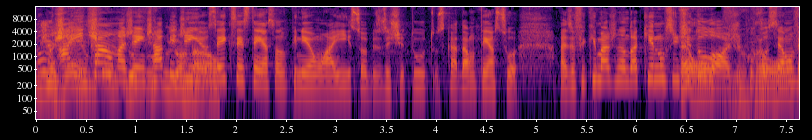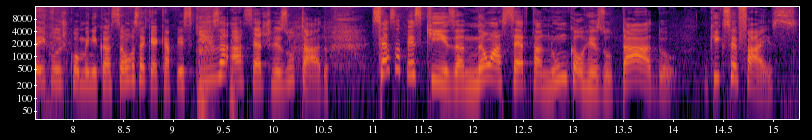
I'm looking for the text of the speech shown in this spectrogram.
não- Aí objetivo calma, do- do- gente, do rapidinho. Eu sei que vocês têm essa opinião aí sobre os institutos, cada um tem a sua. Mas eu fico imaginando aqui num sentido óbvio, lógico. é Você é um óbvio. veículo de comunicação, você quer que a pesquisa acerte o resultado. Se essa pesquisa não acerta nunca o resultado, o que, que você faz?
